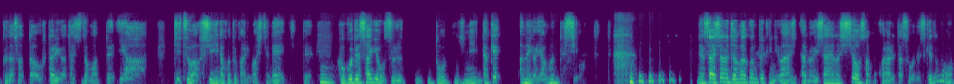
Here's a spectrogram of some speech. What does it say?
くださったお二人が立ち止まって、いやー、実は不思議なことがありましてね、って言って、うんここで作業する時にだけ雨が止むんですよ。って言ってで最初の除幕の時には、あの、伊佐屋の師匠さんも来られたそうですけども、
